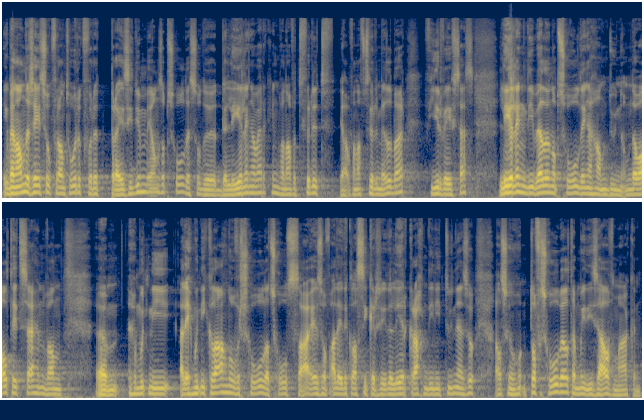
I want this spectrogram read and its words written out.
Ik ben anderzijds ook verantwoordelijk voor het presidium bij ons op school. Dat is zo de, de leerlingenwerking vanaf het, vierde, ja, vanaf het vierde middelbaar, 4, 5, 6. Leerlingen die willen op school dingen gaan doen. Omdat we altijd zeggen van, um, je, moet niet, allez, je moet niet klagen over school, dat school saai is. Of allez, de klassiekers, de leerkrachten die niet doen en zo. Als je een toffe school wilt, dan moet je die zelf maken.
